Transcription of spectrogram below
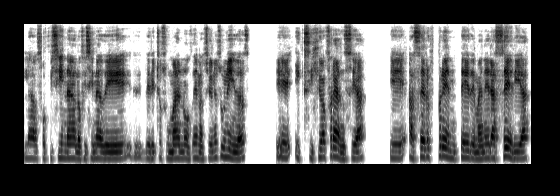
las la Oficina de, Derechos Humanos de Naciones Unidas, eh, exigió a Francia hacer frente de manera seria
